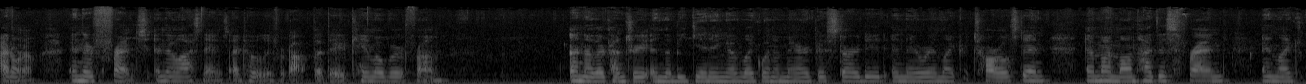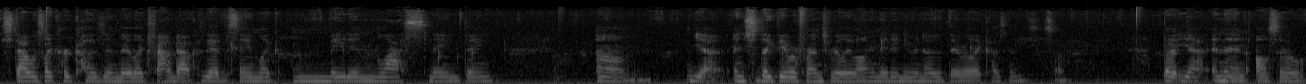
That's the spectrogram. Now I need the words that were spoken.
I don't know. And they're French, and their last names I totally forgot, but they came over from another country in the beginning of like when America started, and they were in like Charleston. And my mom had this friend, and like that was like her cousin. They like found out because they had the same like maiden last name thing. Um, yeah, and she like they were friends really long, and they didn't even know that they were like cousins. So, but yeah, and then also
